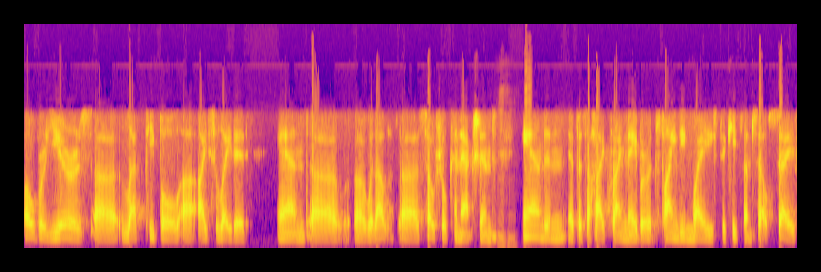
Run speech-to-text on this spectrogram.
over years uh, left people uh, isolated and without social connections, mm-hmm. and in, if it's a high crime neighborhood, finding ways to keep themselves safe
